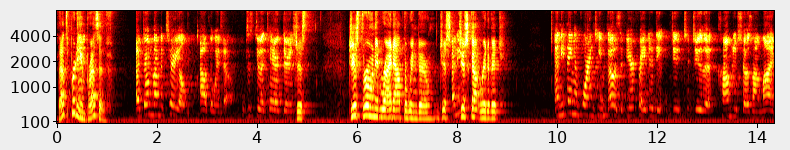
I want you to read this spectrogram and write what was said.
That's pretty impressive. I've thrown my material out the window. I'm just doing characters. Just just throwing it right out the window. Just mean- just got rid of it. Anything in quarantine goes. If you're afraid to do, do to do the comedy shows online,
